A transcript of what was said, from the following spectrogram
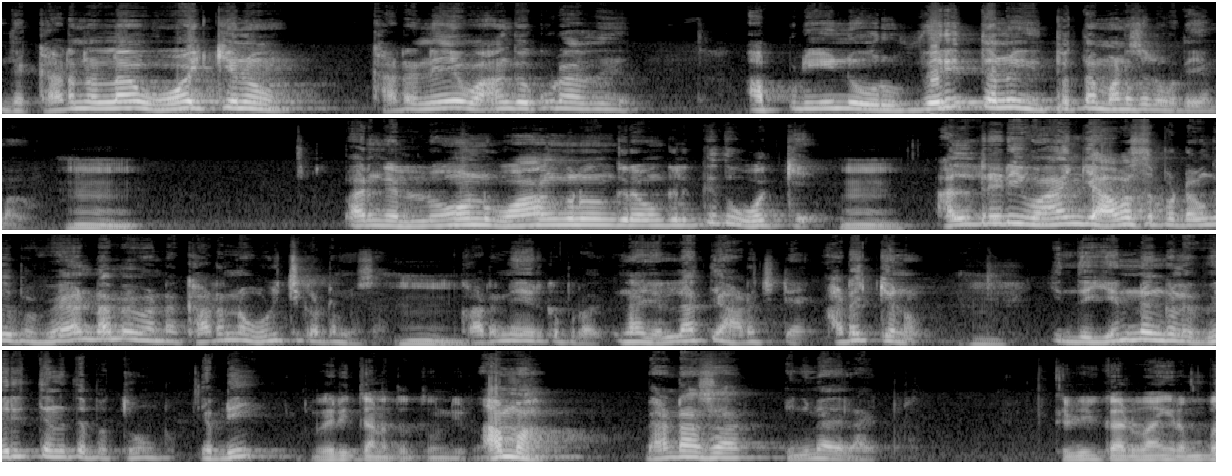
இந்த கடனெல்லாம் ஓய்க்கணும். கடனே வாங்கக்கூடாது. அப்படின்னு ஒரு வெறித்தனம் இப்போ தான் மனசில் உதயமாகும். பாருங்கள் லோன் வாங்கணுங்கிறவங்களுக்கு இது ஓகே ஆல்ரெடி வாங்கி அவசப்பட்டவங்க இப்போ வேண்டாமே வேண்டாம். கடனை ஒழிச்சு கட்டணும் சார். கடனே இருக்கக்கூடாது. நான் எல்லாத்தையும் அடைச்சிட்டேன். அடைக்கணும். இந்த எண்ணங்களை வெறித்தனத்தை இப்போ தூண்டும். எப்படி? வெறித்தனத்தை தூண்டிடும். ஆமாம் வேண்டாம் சார் இனிமேல் அதில் ஆகிப்படும் கிரெடிட் கார்டு வாங்கி ரொம்ப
